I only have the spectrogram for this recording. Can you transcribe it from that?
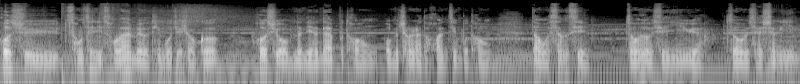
或许从前你从来没有听过这首歌，或许我们的年代不同，我们成长的环境不同，但我相信，总有些音乐，总有些声音，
